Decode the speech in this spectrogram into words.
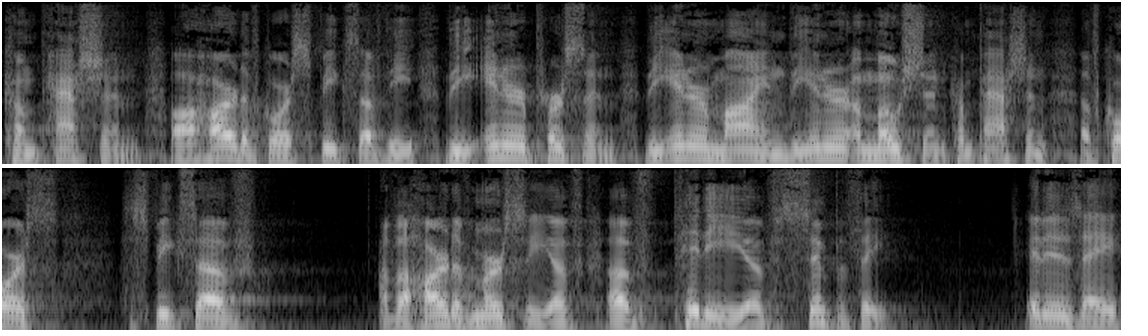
compassion. A heart, of course, speaks of the, the inner person, the inner mind, the inner emotion. Compassion, of course, speaks of of a heart of mercy, of, of pity, of sympathy. It is a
